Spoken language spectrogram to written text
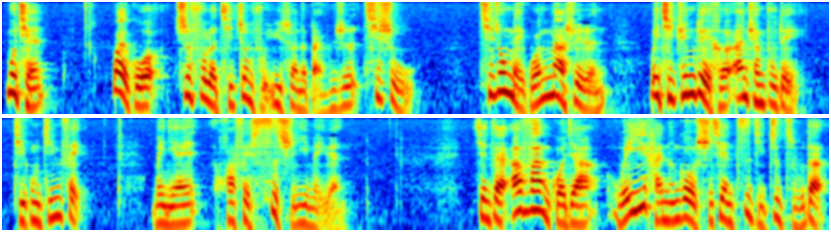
目前，外国支付了其政府预算的百分之七十五，其中美国纳税人为其军队和安全部队提供经费，每年花费四十亿美元。现在，阿富汗国家唯一还能够实现自给自足的，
